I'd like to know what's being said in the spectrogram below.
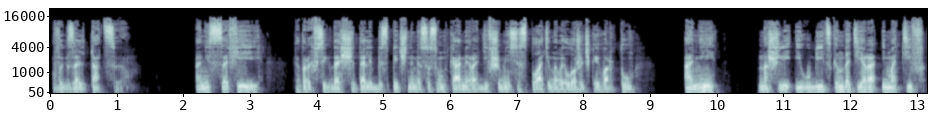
в экзальтацию. Они с Софией, которых всегда считали беспечными сосунками, родившимися с платиновой ложечкой во рту, они нашли и убийц кондотьера, и мотив.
